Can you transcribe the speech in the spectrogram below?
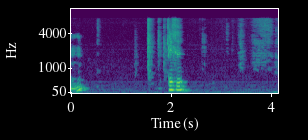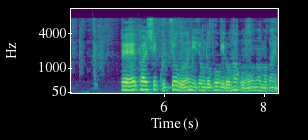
음. 패스. 189쪽은 이 정도 보기로 하고 넘어가요.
